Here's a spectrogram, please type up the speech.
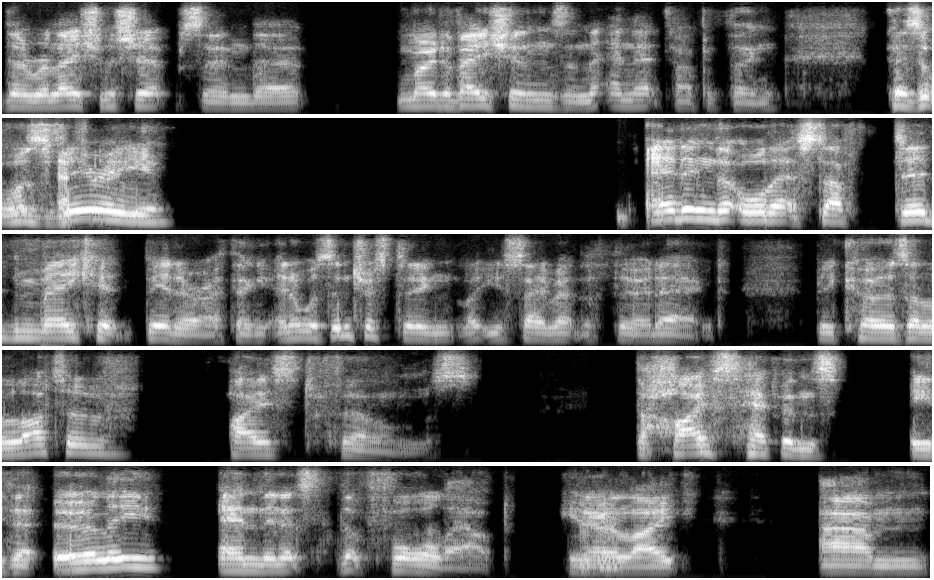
the relationships and the motivations and and that type of thing. Because it was Definitely. very adding the, all that stuff did make it better, I think. And it was interesting, like you say about the third act, because a lot of heist films, the heist happens either early and then it's the fallout. You know, Mhm. like um,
